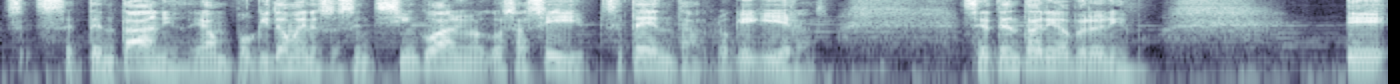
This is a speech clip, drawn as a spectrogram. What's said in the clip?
70 años, digamos, un poquito menos, 65 años, una cosa así, 70, lo que quieras. 70 años de peronismo. Eh,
